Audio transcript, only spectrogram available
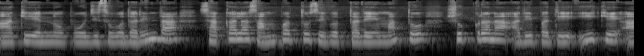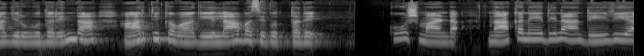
ಆಕೆಯನ್ನು ಪೂಜಿಸುವುದರಿಂದ ಸಕಲ ಸಂಪತ್ತು ಸಿಗುತ್ತದೆ ಮತ್ತು ಶುಕ್ರನ ಅಧಿಪತಿ ಈಕೆ ಆಗಿರುವುದರಿಂದ ಆರ್ಥಿಕವಾಗಿ ಲಾಭ ಸಿಗುತ್ತದೆ. ಕೂಷ್ಮಾಂಡ. ನಾಲ್ಕನೇ ದಿನ ದೇವಿಯ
